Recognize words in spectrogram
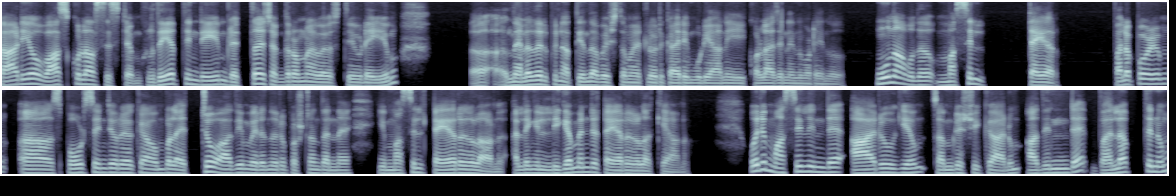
കാർഡിയോ വാസ്കുലാർ സിസ്റ്റം ഹൃദയത്തിന്റെയും രക്തചംക്രമണ വ്യവസ്ഥയുടെയും നിലനിൽപ്പിന് അത്യന്താപേക്ഷിതമായിട്ടുള്ള ഒരു കാര്യം കൂടിയാണ് ഈ കൊളാജൻ എന്ന് പറയുന്നത്. മൂന്നാമത് മസിൽ ടയർ. പലപ്പോഴും സ്പോർട്സ് ഇഞ്ചുറി ഒക്കെ ആകുമ്പോൾ ഏറ്റവും ആദ്യം വരുന്നൊരു പ്രശ്നം തന്നെ ഈ മസിൽ ടയറുകളാണ്, അല്ലെങ്കിൽ ലിഗമെന്റ് ടയറുകളൊക്കെയാണ്. ഒരു മസിലിന്റെ ആരോഗ്യം സംരക്ഷിക്കാനും അതിന്റെ ബലത്തിനും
